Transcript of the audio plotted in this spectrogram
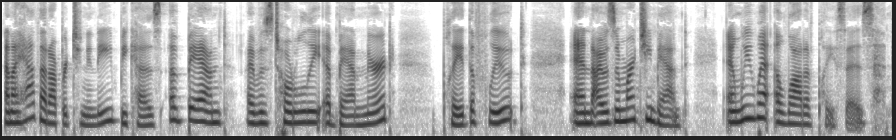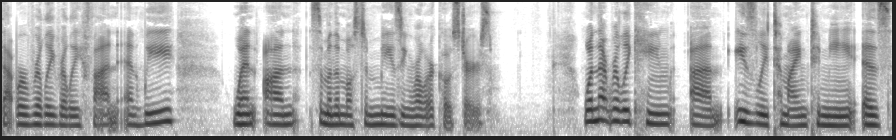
And I had that opportunity because of band. I was totally a band nerd, played the flute, and I was a marching band. And we went a lot of places that were really, really fun. And we went on some of the most amazing roller coasters. One that really came um, easily to mind to me is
